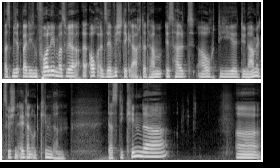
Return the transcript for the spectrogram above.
Was wir bei diesem Vorleben, was wir auch als sehr wichtig erachtet haben, ist halt auch die Dynamik zwischen Eltern und Kindern. Dass die Kinder, äh, also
